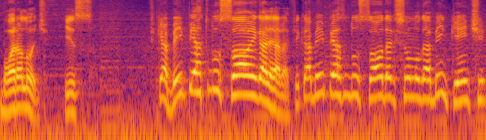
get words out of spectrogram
Bora, Load. Isso. Fica bem perto do sol, hein, galera. Fica bem perto do sol, deve ser um lugar bem quente.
